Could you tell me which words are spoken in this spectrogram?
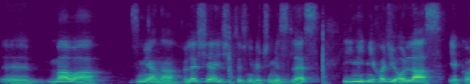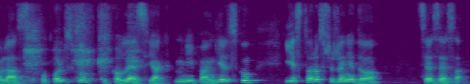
y, mała zmiana w lesie, jeśli ktoś nie wie czym jest les. I nie, nie chodzi o las jako las po polsku, tylko les jak mniej po angielsku. Jest to rozszerzenie do CSS-a.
